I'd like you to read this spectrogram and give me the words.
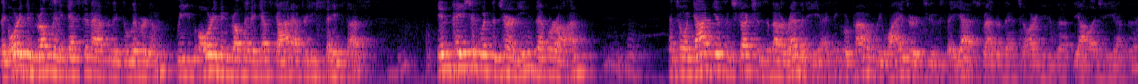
They've already been grumbling against him after they've delivered him. We've already been grumbling against God after he saves us. Mm-hmm. Impatient with the journey that we're on. And so when God gives instructions about a remedy, I think we're probably wiser to say yes rather than to argue the theology and the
